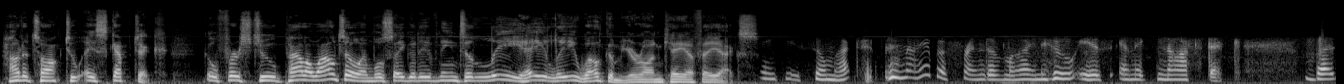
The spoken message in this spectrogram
How to Talk to a Skeptic. Go first to Palo Alto, and we'll say good evening to Lee. Hey, Lee, welcome. You're on KFAX. Thank you so much. I have a friend of mine who is an agnostic, but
